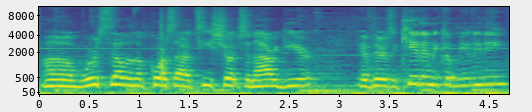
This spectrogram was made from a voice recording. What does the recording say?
Um, we're selling, of course, our t-shirts and our gear. If there's a kid in the community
